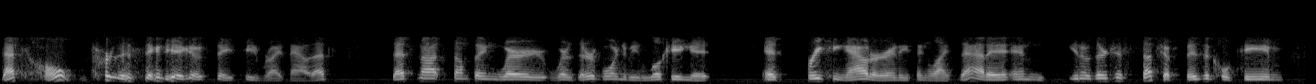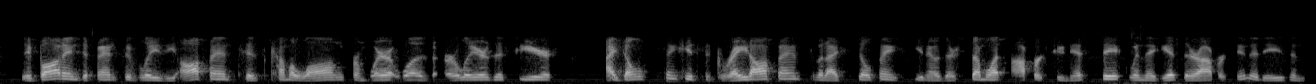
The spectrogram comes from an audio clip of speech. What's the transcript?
that's home for the San Diego State team right now. That's that's not something where where they're going to be looking at at freaking out or anything like that. And you know, they're just such a physical team. They bought in defensively. The offense has come along from where it was earlier this year. I don't think it's a great offense, but I still think you know they're somewhat opportunistic when they get their opportunities, and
